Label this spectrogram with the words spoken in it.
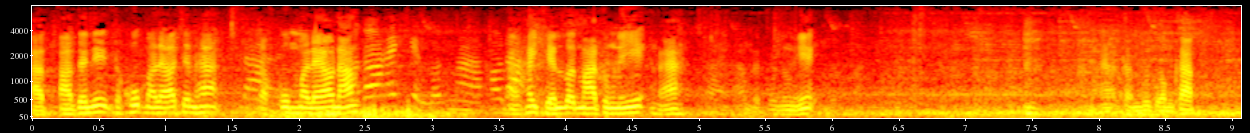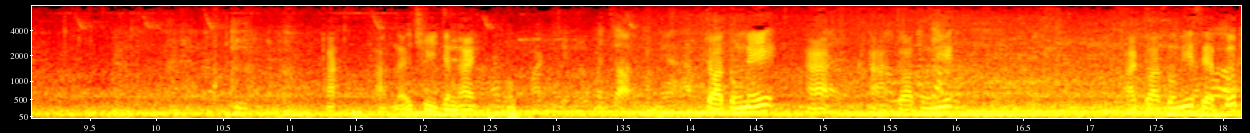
อะอะตอนนี้ตะครุบมาแล้วใช่ไหมฮะจับกลุ่มมาแล้วนะแล้วก็ให้เข็นรถมาเข้าอะด่านให้เข็นรถมาตรงนี้นะใช่ครับตรงนี้อะท่านผู้ชมครับอะอะไหนฉี่ยังไง ให้ผมมาเข็นรถมาจอดตรงเนี้ยครับจอดตรงนี้อะอะจอดตรงนี้อะจอดตรงนี้เสร็จปุ๊บ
